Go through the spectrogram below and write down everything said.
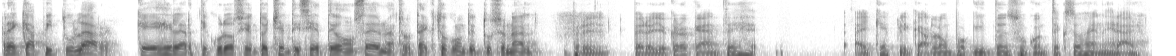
recapitular qué es el artículo 187.11 de nuestro texto constitucional. Pero, pero yo creo que antes hay que explicarlo un poquito en su contexto general.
